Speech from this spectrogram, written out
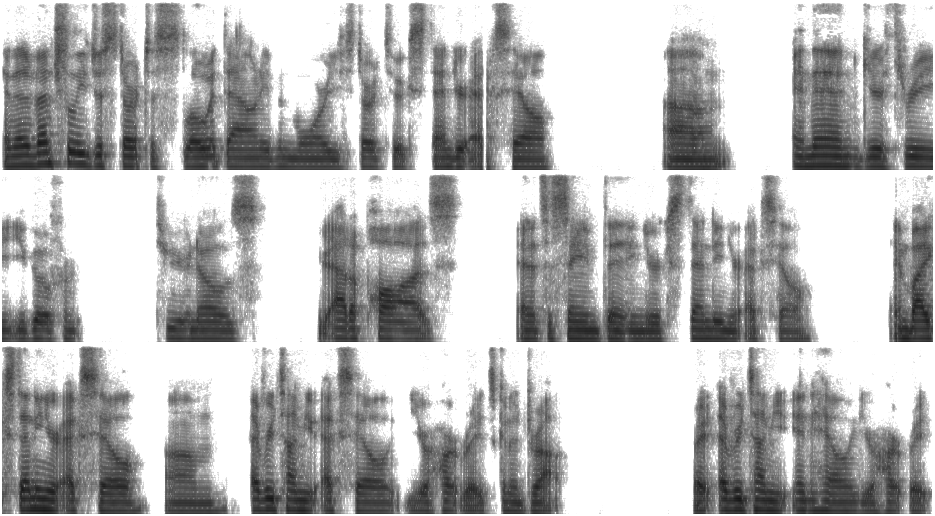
And then eventually just start to slow it down even more. You start to extend your exhale. Um, and then gear three, you go from through your nose, you add a pause, and it's the same thing. You're extending your exhale. And by extending your exhale, um, every time you exhale, your heart rate's going to drop. Right? Every time you inhale, your heart rate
